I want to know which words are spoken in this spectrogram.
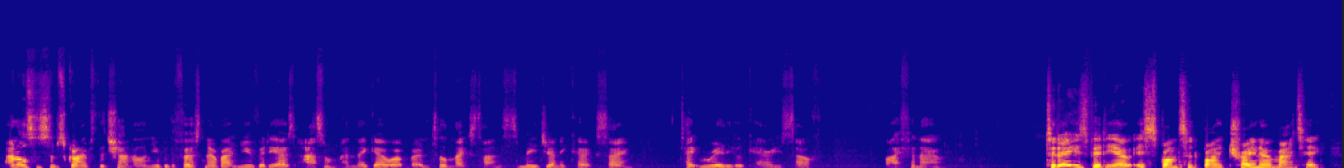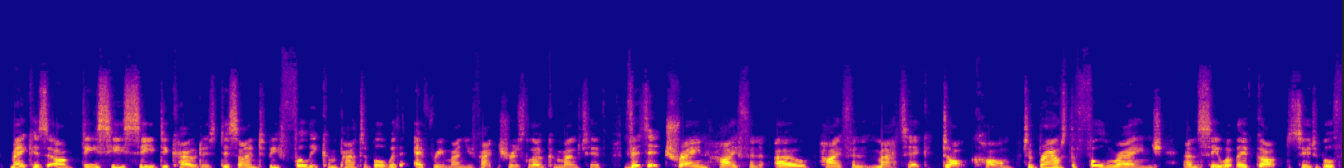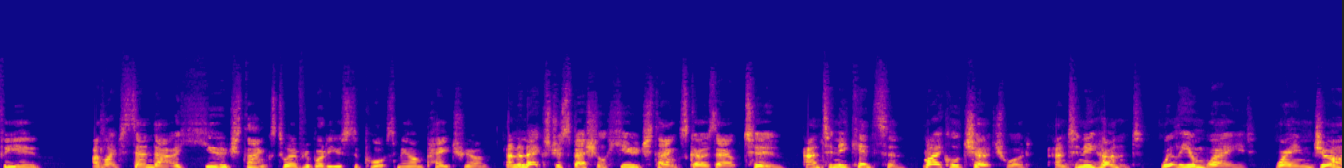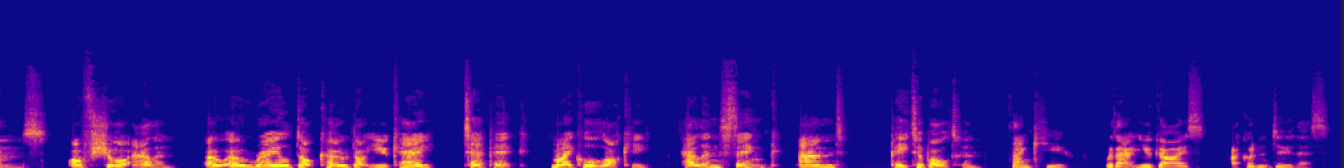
and also subscribe to the channel and you'll be the first to know about new videos as and when they go up. But until next time, this is me, Jenny Kirk, saying take really good care of yourself. Bye for now. Today's video is sponsored by Train-O-Matic makers of DCC decoders designed to be fully compatible with every manufacturer's locomotive. Visit train-o-matic.com to browse the full range and see what they've got suitable for you. I'd like to send out a huge thanks to everybody who supports me on Patreon. And an extra special huge thanks goes out to Anthony Kidson, Michael Churchwood, Anthony Hunt, William Wade, Wayne Johns, Offshore Allen, oorail.co.uk, Tepic, Michael Lockie, Helen Sink, and Peter Bolton. Thank you. Without you guys, I couldn't do this.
